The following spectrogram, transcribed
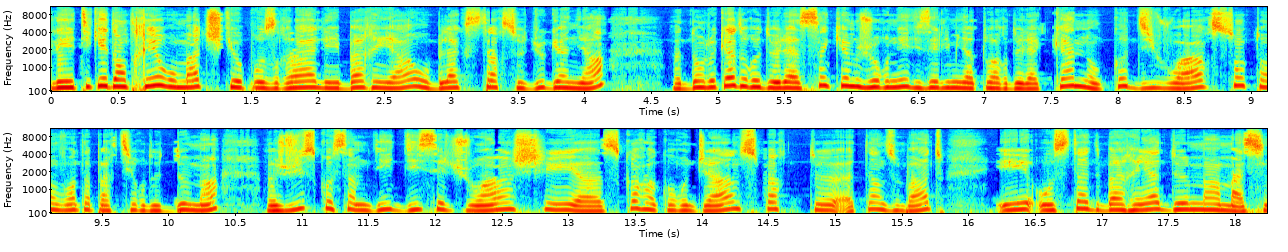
Les tickets d'entrée au match qui opposera les Barea aux Black Stars du Ghana dans le cadre de la cinquième journée des éliminatoires de la Cannes en Côte d'Ivoire sont en vente à partir de demain jusqu'au samedi 17 juin chez euh, Score Spart Tanzubat et au stade Barea de Mamas.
